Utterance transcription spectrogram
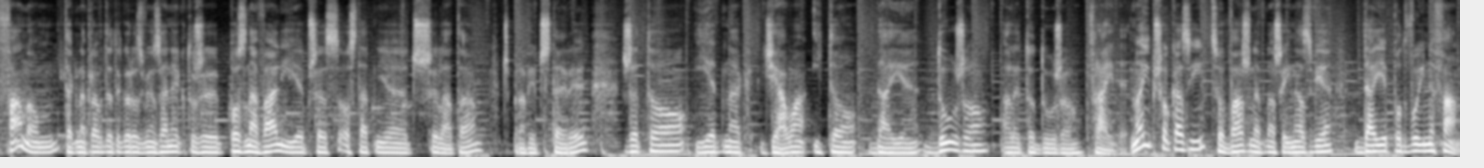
fanom tak naprawdę tego rozwiązania, którzy poznawali je przez ostatnie trzy lata, czy prawie cztery, że to jednak działa i to daje dużo, ale to dużo frajdy. No i przy okazji, co ważne w naszej nazwie, daje podwójny fan.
